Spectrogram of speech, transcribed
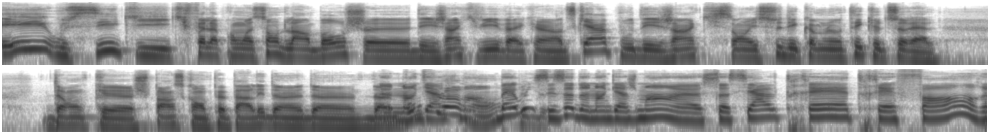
Et aussi qui, qui fait la promotion de l'embauche euh, des gens qui vivent avec un handicap ou des gens qui sont issus des communautés culturelles. Donc, euh, je pense qu'on peut parler d'un d'un beau engagement. fleuron. Ben oui, c'est ça, d'un engagement euh, social très très fort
